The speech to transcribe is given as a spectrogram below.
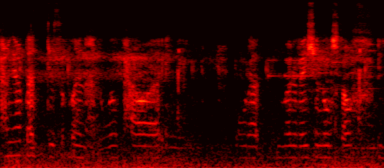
how you have that discipline and willpower and all that motivational stuff in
